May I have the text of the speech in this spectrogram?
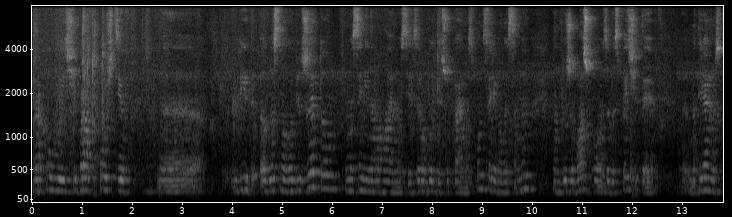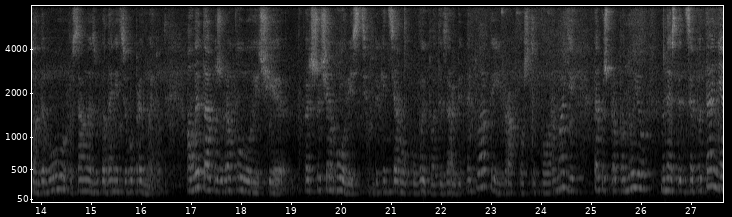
враховуючи брак коштів е, від обласного бюджету. Ми самі намагаємося їх заробити, шукаємо спонсорів, але самим нам дуже важко забезпечити е, матеріальну складову саме з викладання цього предмету. Але також враховуючи першочерговість до кінця року виплати заробітної плати і брак коштів по громаді, також пропоную внести це питання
